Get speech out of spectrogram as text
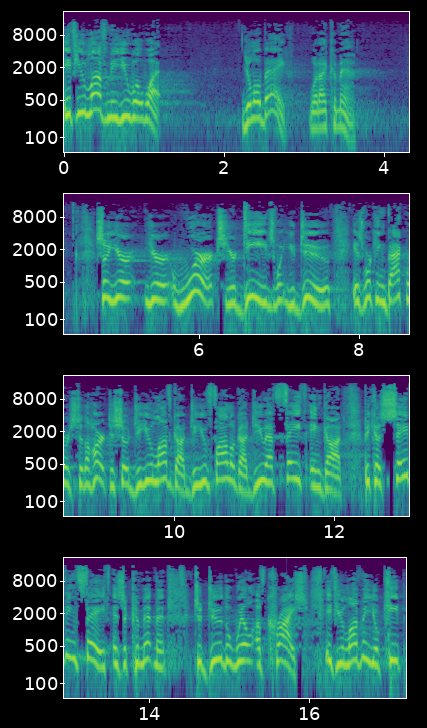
if you love me, you will what? You'll obey what I command. So your, your works, your deeds, what you do is working backwards to the heart to show do you love God? Do you follow God? Do you have faith in God? Because saving faith is a commitment to do the will of Christ. If you love me, you'll keep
